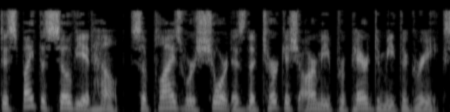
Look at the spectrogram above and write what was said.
Despite the Soviet help, supplies were short as the Turkish army prepared to meet the Greeks.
